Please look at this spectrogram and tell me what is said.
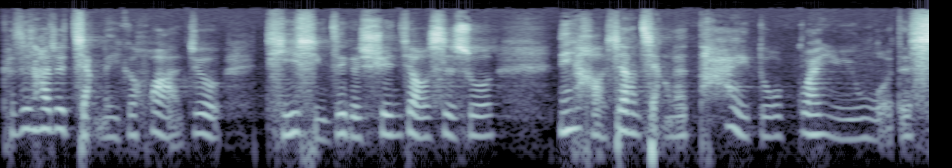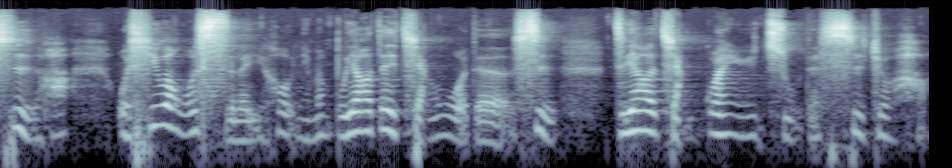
可是他就讲了一个话，就提醒这个宣教士说：“你好像讲了太多关于我的事哈，我希望我死了以后，你们不要再讲我的事，只要讲关于主的事就好。”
